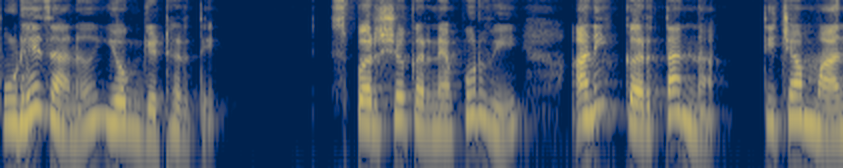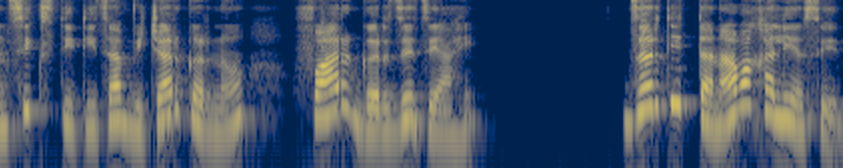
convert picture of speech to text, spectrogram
पुढे जाणं योग्य ठरते. स्पर्श करण्यापूर्वी आणि करताना तिच्या मानसिक स्थितीचा विचार करणं फार गरजेचे आहे. जर ती तणावाखाली असेल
